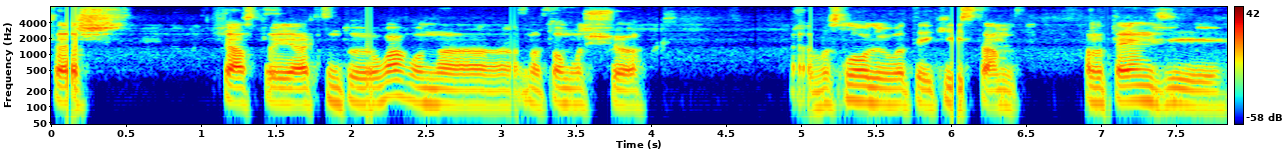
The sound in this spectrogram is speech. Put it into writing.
теж часто я акцентую увагу на, на тому, що е, висловлювати якісь там претензії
